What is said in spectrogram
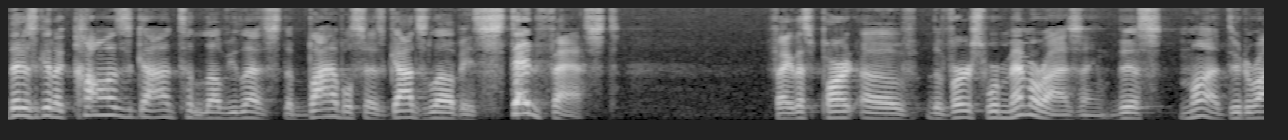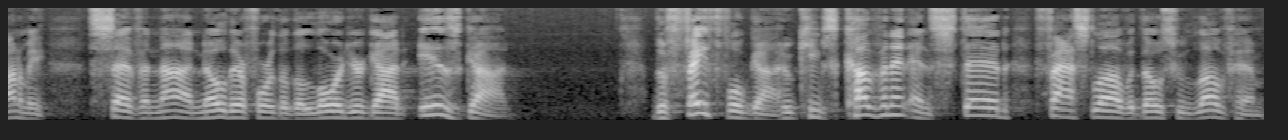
that is going to cause God to love you less. The Bible says God's love is steadfast in fact, that's part of the verse we're memorizing this month, Deuteronomy 7 9. Know therefore that the Lord your God is God, the faithful God who keeps covenant and steadfast love with those who love him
